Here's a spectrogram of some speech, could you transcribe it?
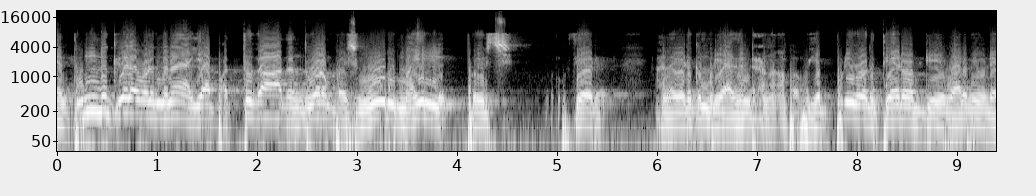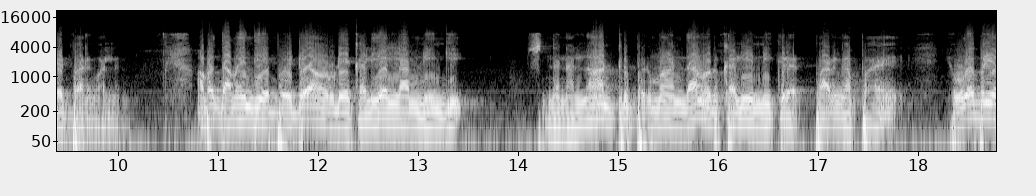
என் துண்டு கீழே விழுந்துன்னா ஐயா பத்து காதம் தூரம் போயிடுச்சு. நூறு மைல் போயிடுச்சு தேர் அதை எடுக்க முடியாதுன்றானோ? அப்போ எப்படி ஒரு தேரோட்டி வறுமையுடைய பாருங்க வல்லன் அப்போ தமயந்தியை போயிட்டு அவருடைய களியெல்லாம் நீங்கி இந்த நல்லாற்று பெருமான் தான் ஒரு கலியை நீக்கிறார். பாருங்க அப்போ எவ்வளோ பெரிய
